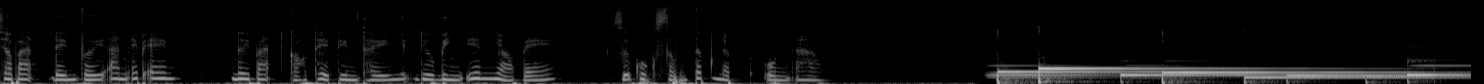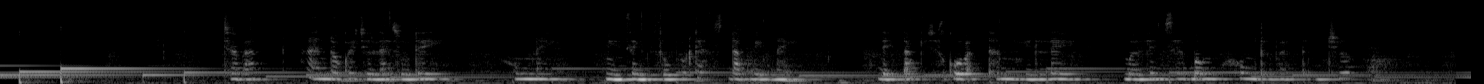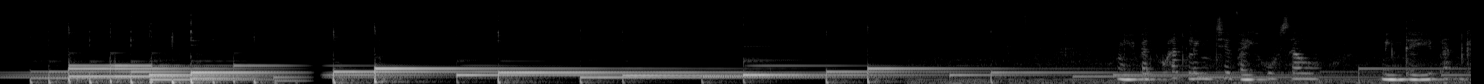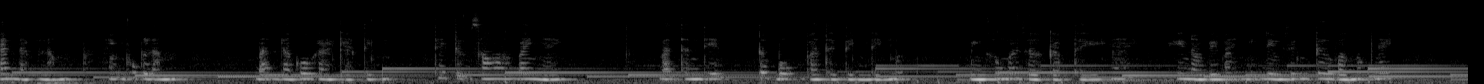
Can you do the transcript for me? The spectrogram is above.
Chào bạn đến với An FM, nơi bạn có thể tìm thấy những điều bình yên nhỏ bé giữa cuộc sống tấp nập ồn ào. Chào bạn, An đã quay trở lại rồi đây. Hôm nay mình dành số podcast đặc biệt này để tặng cho cô bạn thân Huyền Lê mới lên xe bông hôm thứ bảy tuần trước. Váy khô sâu. Mình thấy bạn can đảm lắm, hạnh phúc lắm. Bạn là cô gái cá tính, thích tự do, bay nhảy. Bạn thân thiện, tốt bụng và thật tình đến mức Mình không bao giờ cảm thấy ngại khi nói với bạn những điều riêng tư và ngốc nghếch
